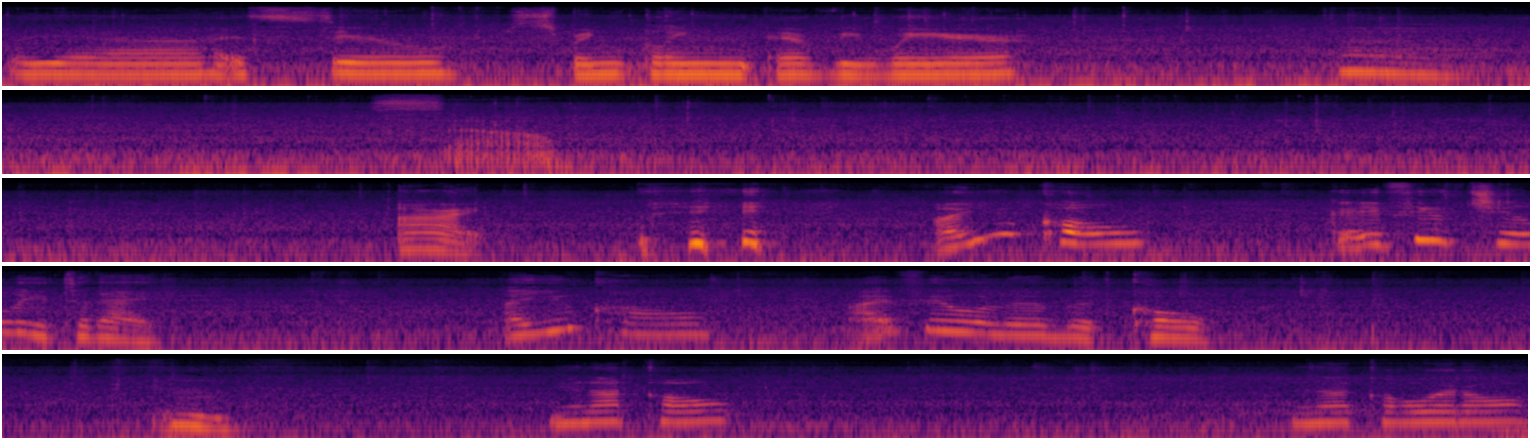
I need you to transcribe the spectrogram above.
But yeah, it's still sprinkling everywhere. So All right. Are you cold? Okay, it feels chilly today. Are you cold? I feel a little bit cold. Hmm. You're not cold? You're not cold at all?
